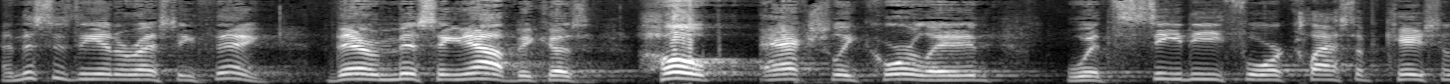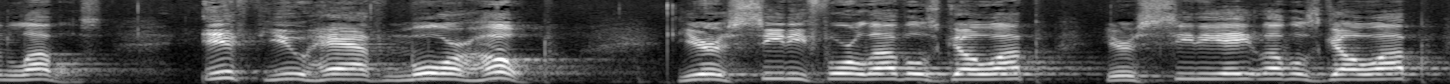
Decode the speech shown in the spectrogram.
and this is the interesting thing: they're missing out because hope actually correlated with CD4 classification levels. If you have more hope, your CD4 levels go up, your CD8 levels go up.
